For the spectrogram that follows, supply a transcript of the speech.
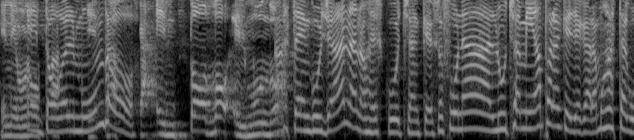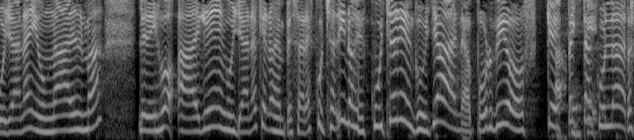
en Europa. En todo el mundo. en África, En todo el mundo. Hasta en Guyana nos escuchan, que eso fue una lucha mía para que llegáramos hasta Guyana y un alma le dijo a alguien en Guyana que nos empezara a escuchar y nos escuchan en Guyana, por Dios, qué Así que- espectacular.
